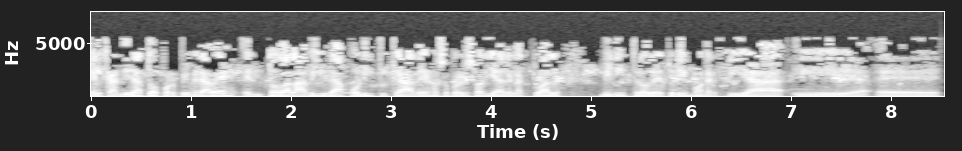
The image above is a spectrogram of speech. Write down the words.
el candidato por primera vez en toda la vida política de José Manuel Soria, del actual ministro de Turismo, Energía y. Eh,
